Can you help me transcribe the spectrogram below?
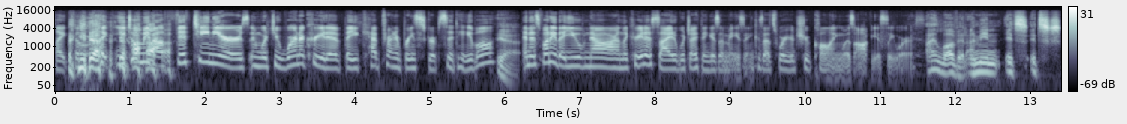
Like, so, yeah. like you told me about 15 years in which you weren't a creative, that you kept trying to bring scripts to the table. Yeah. And it's funny that you now are on the creative side, which I think is amazing because that's where your true calling was obviously worth. I love it. I mean, it's it's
